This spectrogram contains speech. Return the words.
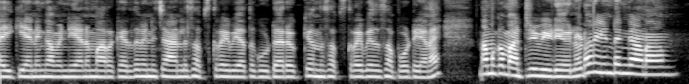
ലൈക്ക് ചെയ്യാനും കമന്റ് ചെയ്യാനും മറക്കരുത്. പിന്നെ ചാനൽ സബ്സ്ക്രൈബ് ചെയ്യാത്ത കൂട്ടുകാരൊക്കെ ഒന്ന് സബ്സ്ക്രൈബ് ചെയ്ത് സപ്പോർട്ട് ചെയ്യണേ. നമുക്ക് മറ്റൊരു വീഡിയോയിലൂടെ വീണ്ടും കാണാം.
